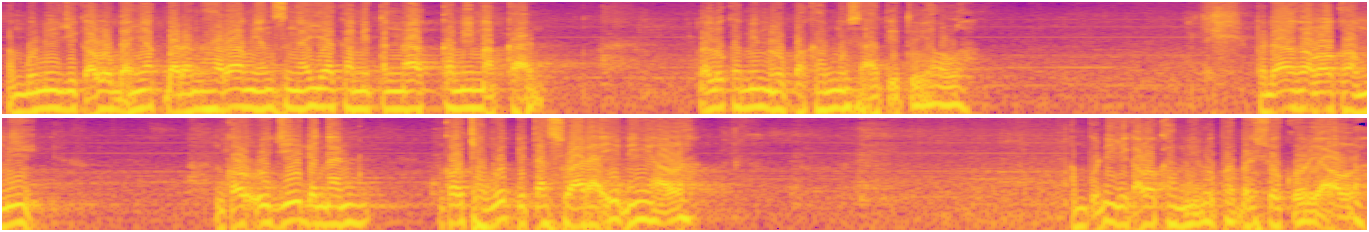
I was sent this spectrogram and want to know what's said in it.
Ampuni jikalau banyak barang haram yang sengaja kami tengah kami makan. Lalu kami melupakanmu saat itu ya Allah. Padahal kalau kami engkau uji dengan engkau cabut pita suara ini ya Allah. Ampuni jikalau kami lupa bersyukur ya Allah.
